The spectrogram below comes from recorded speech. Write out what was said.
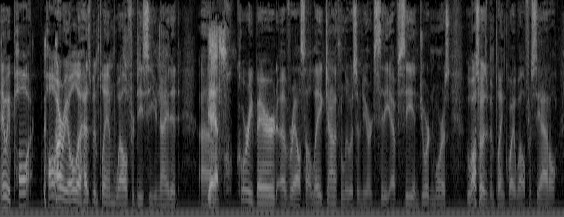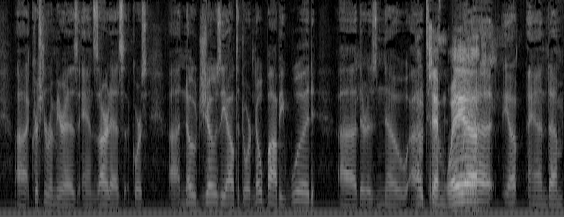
Anyway, Paul Paul Arriola has been playing well for DC United. Uh, yes. Corey Baird of Real Salt Lake, Jonathan Lewis of New York City FC, and Jordan Morris, who also has been playing quite well for Seattle. Uh, Christian Ramirez and Zardes, of course. Uh, no Jozy Altidore, no Bobby Wood. Uh, there is no uh, no Tim, Tim Weah. Yep, and um,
